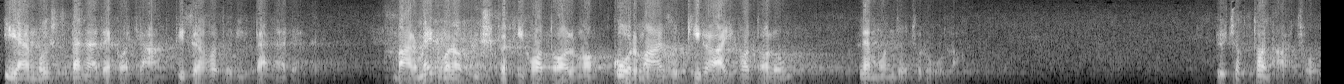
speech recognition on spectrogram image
Ilyen most Benedek atyánk, 16. Benedek. Már megvan a püspöki hatalma, kormányzó királyi hatalom, lemondott róla. Ő csak tanácsol.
